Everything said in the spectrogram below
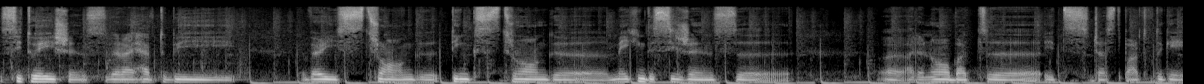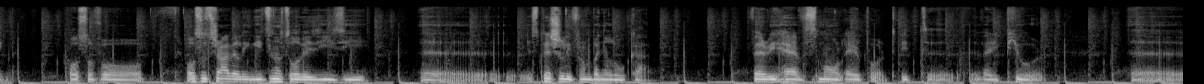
situations where i have to be very strong uh, think strong uh, making decisions uh, uh, i don't know but it's just part of the game. Also for also traveling it's not always easy especially from Banja Luka where we have small airport with uh, very pure uh,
